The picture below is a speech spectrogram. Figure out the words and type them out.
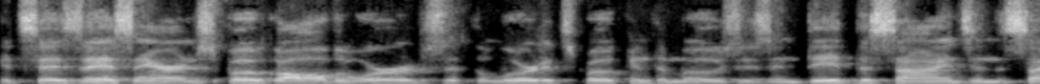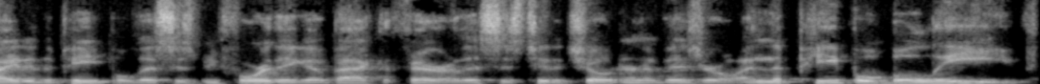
it says this Aaron spoke all the words that the Lord had spoken to Moses and did the signs in the sight of the people. This is before they go back to Pharaoh. This is to the children of Israel. And the people believed.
